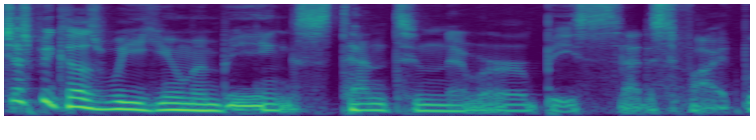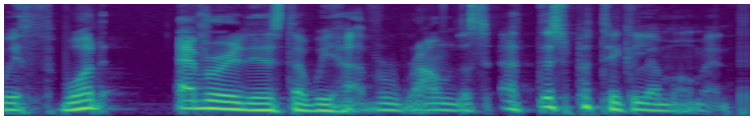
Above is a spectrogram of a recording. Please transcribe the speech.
just because we human beings tend to never be satisfied with whatever it is that we have around us at this particular moment.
